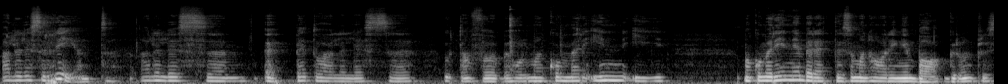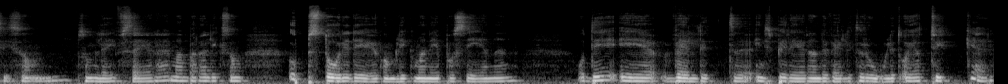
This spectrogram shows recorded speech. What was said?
alldeles rent, alldeles ehm, öppet och alldeles eh, utan förbehåll. Man kommer in i man kommer in i en berättelse och man har ingen bakgrund, precis som, som Leif säger här. Man bara liksom uppstår i det ögonblick man är på scenen. Och det är väldigt eh, inspirerande, väldigt roligt och jag tycker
